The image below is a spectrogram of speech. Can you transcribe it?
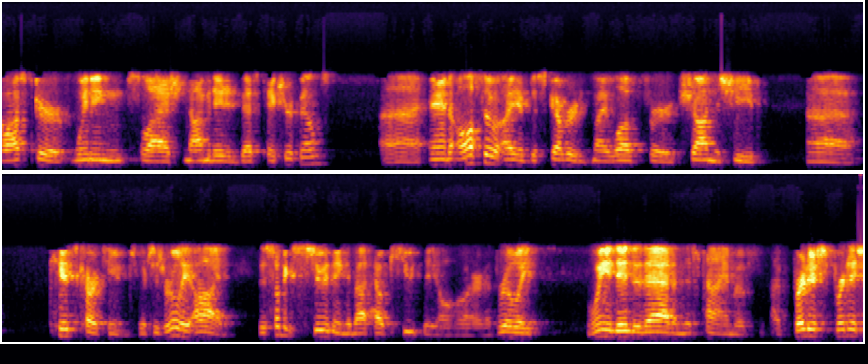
Oscar-winning slash nominated Best Picture films, uh, and also I have discovered my love for Shaun the Sheep uh, kids cartoons, which is really odd. There's something soothing about how cute they all are. I've really leaned into that in this time of, of British British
